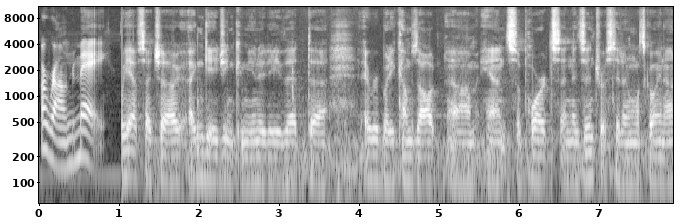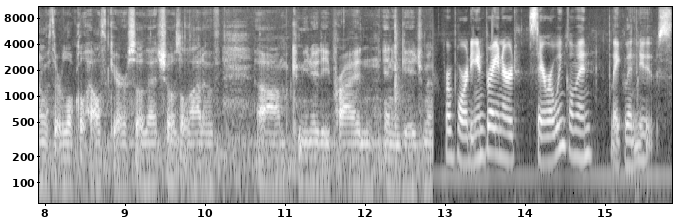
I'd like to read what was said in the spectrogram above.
around May. We have such an engaging community that uh, everybody comes out um, and supports and is interested in what's going on with their local health care, so that shows a lot of um, community pride and, and engagement. Reporting in Brainerd, Sarah Winkleman, Lakeland News.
